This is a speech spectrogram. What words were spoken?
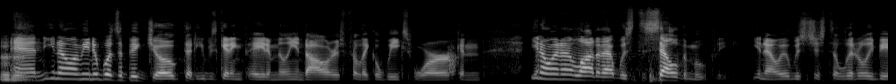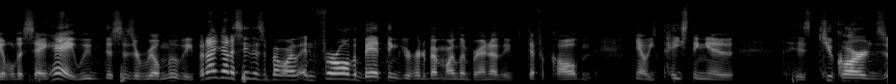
Mm-hmm. And you know, I mean, it was a big joke that he was getting paid a million dollars for like a week's work, and you know, and a lot of that was to sell the movie. You know, it was just to literally be able to say, "Hey, we have this is a real movie." But I got to say this about Marlon, and for all the bad things we heard about Marlon Brando, that he was difficult, and you know, he's pasting his, his cue cards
